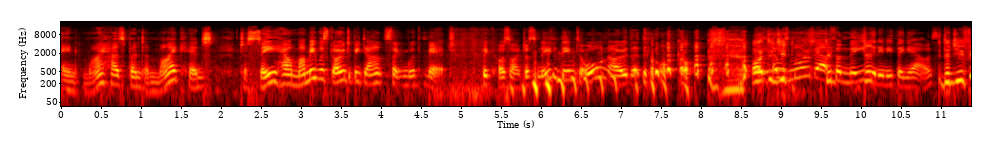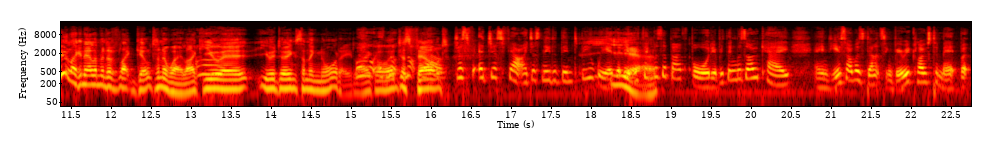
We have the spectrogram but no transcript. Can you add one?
and my husband and my kids to see how mummy was going to be dancing with Matt because I just needed them to all know that Oh, did it you- was more about did- for me did- than anything else. Did you feel like an element of like guilt in a way, like you were you were doing something naughty, like, or it not- just felt? well. just it just felt. I just needed them to be aware that Yeah. everything was above board, everything was okay, and yes, I was dancing very close to Matt, but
